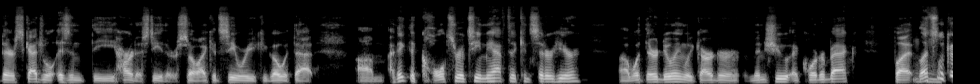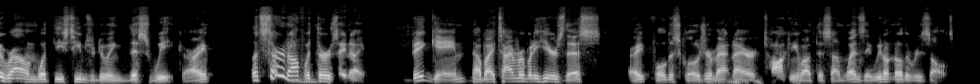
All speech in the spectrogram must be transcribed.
their schedule isn't the hardest either. So I could see where you could go with that. Um, I think the Colts are a team you have to consider here. Uh, what they're doing with Gardner Minshew at quarterback. But mm-hmm. let's look around what these teams are doing this week. All right. Let's start it off with mm-hmm. Thursday night. Big game. Now, by the time everybody hears this, right, full disclosure, Matt and I are mm-hmm. talking about this on Wednesday. We don't know the result,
